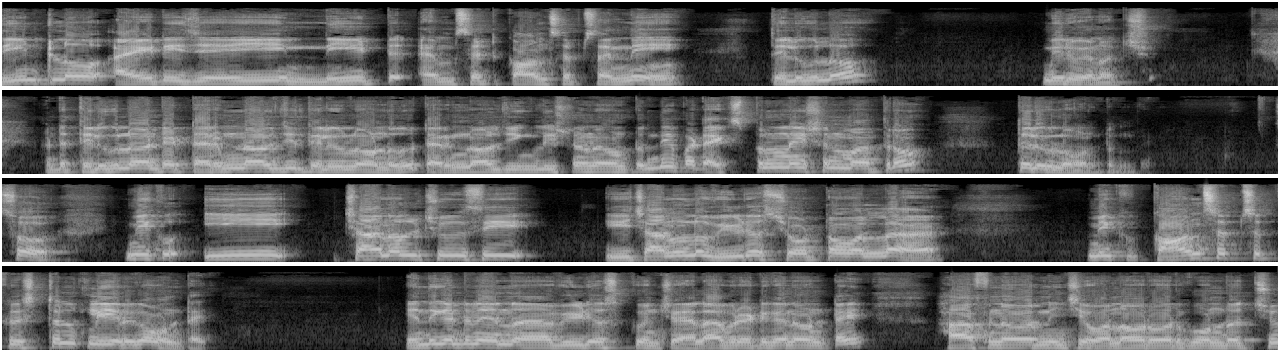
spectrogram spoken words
దీంట్లో ఐటీజేఈ నీట్ ఎంసెట్ కాన్సెప్ట్స్ అన్నీ తెలుగులో మీరు వినొచ్చు. అంటే తెలుగులో అంటే టెర్మినాలజీ తెలుగులో ఉండదు. టెర్మినాలజీ ఇంగ్లీష్లోనే ఉంటుంది బట్ ఎక్స్ప్లెనేషన్ మాత్రం తెలుగులో ఉంటుంది. సో మీకు ఈ ఛానల్ చూసి ఈ ఛానల్లో వీడియోస్ చూడటం వల్ల మీకు కాన్సెప్ట్స్ క్రిస్టల్ క్లియర్గా ఉంటాయి. ఎందుకంటే నేను నా వీడియోస్ కొంచెం ఎలాబరేట్గానే ఉంటాయి. హాఫ్ అన్ అవర్ నుంచి వన్ అవర్ వరకు ఉండొచ్చు.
